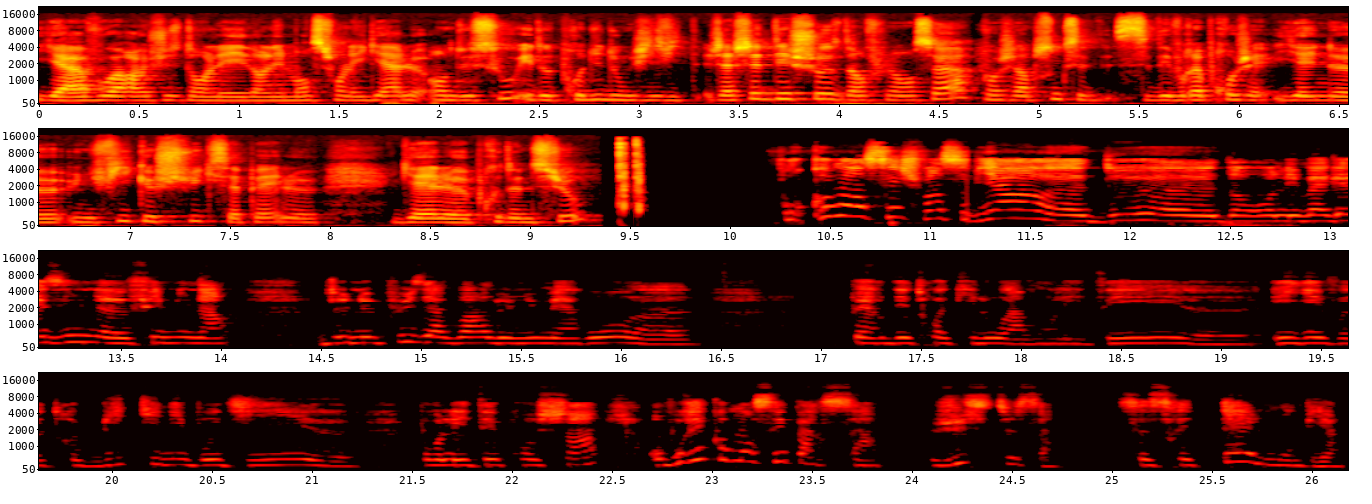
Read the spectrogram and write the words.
Il y a à voir juste dans les, dans les mentions légales en dessous et d'autres produits donc j'évite. J'achète des choses d'influenceurs. Quand j'ai l'impression que c'est- des vrais projets. Il y a une, une fille que je suis qui s'appelle Gaëlle Prudencio Pour commencer, je pense bien euh, de, euh, dans les magazines euh, féminins de ne plus avoir le numéro perdez 3 kilos avant l'été, ayez votre bikini body pour l'été prochain. On pourrait commencer par ça, juste ça. Ça serait tellement bien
